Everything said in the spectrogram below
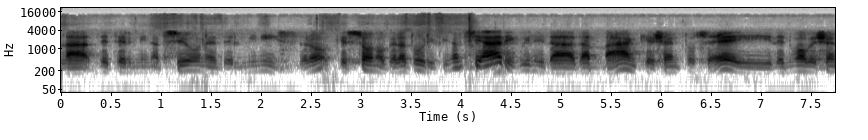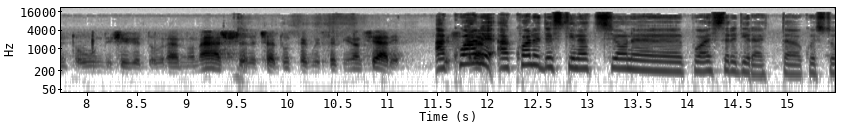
la determinazione del ministro, che sono operatori finanziari, quindi da, da, banche 106, le nuove 111 che dovranno nascere, cioè tutte queste finanziarie. A quale, a quale, destinazione può essere diretta questa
